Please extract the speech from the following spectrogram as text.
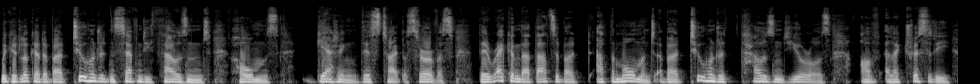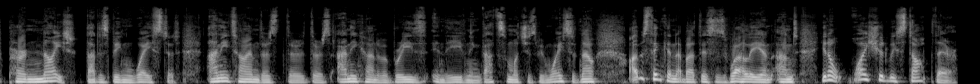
we could look at about 200 170,000 homes getting this type of service. They reckon that that's about, at the moment, about 200,000 euros of electricity per night that is being wasted. Anytime there's, there, there's any kind of a breeze in the evening, that's how much has been wasted. Now, I was thinking about this as well, Ian, and, you know, why should we stop there?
